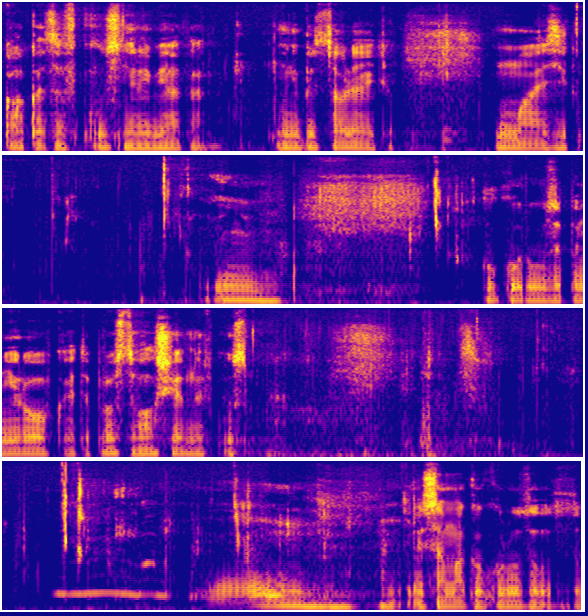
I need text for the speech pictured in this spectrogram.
Как это вкусно, ребята. Вы не представляете. Мазик. Кукуруза, панировка. Это просто волшебный вкус. И сама кукуруза вот эта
